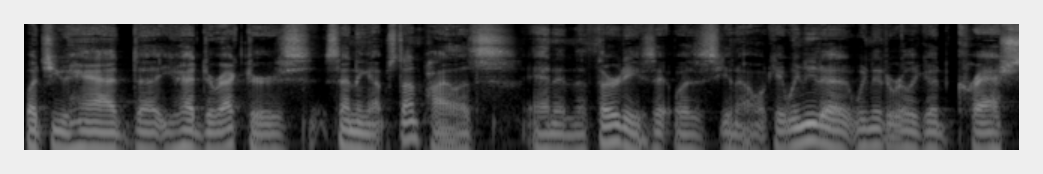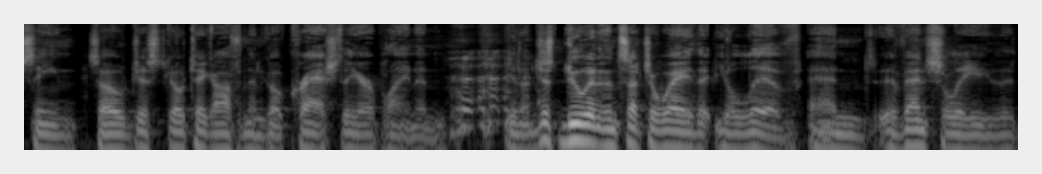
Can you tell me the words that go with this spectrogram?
But you had uh, you had directors sending up stunt pilots, and in the 30s it was you know okay we need a we need a really good crash scene. So just go take off and then go crash the airplane, and you know just do it in such a way that you'll live. And eventually the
